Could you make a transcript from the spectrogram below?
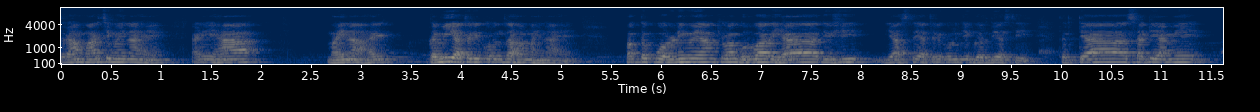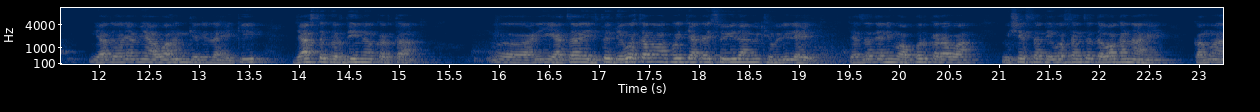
तर हा मार्च महिना आहे आणि हा महिना हा एक कमी यात्रेकरूंचा हा महिना आहे. फक्त पौर्णिमा किंवा गुरुवार ह्या दिवशी जास्त यात्रेकरूंची गर्दी असते तर त्यासाठी आम्ही याद्वारे आम्ही आवाहन केलेलं आहे की जास्त गर्दी न करता आणि ह्याचा इथं देवस्थानामार्फत ज्या काही सुविधा आम्ही ठेवलेल्या आहेत त्याचा त्यांनी वापर करावा. विशेषतः देवस्थानचा दवाखाना आहे कमा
